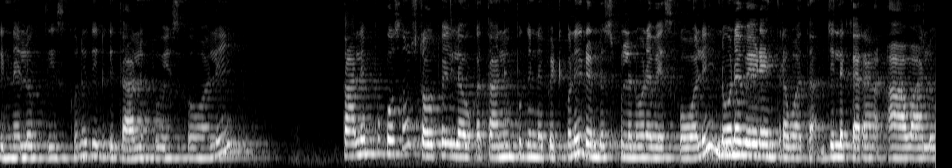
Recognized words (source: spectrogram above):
గిన్నెలోకి తీసుకొని దీనికి తాలింపు వేసుకోవాలి. తాలింపు కోసం స్టవ్ పై ఇలా ఒక తాలింపు గిన్నె పెట్టుకొని రెండు స్పూన్ల నూనె వేసుకోవాలి. నూనె వేడైన తర్వాత జీలకర్ర ఆవాలు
